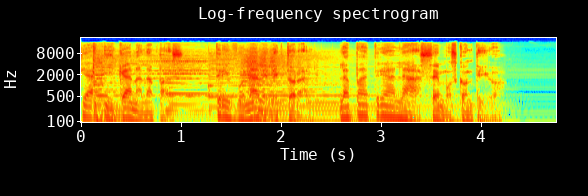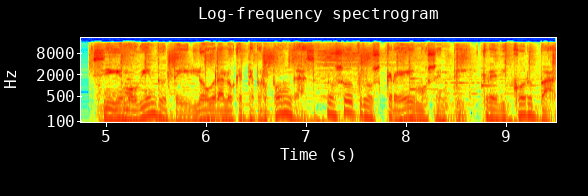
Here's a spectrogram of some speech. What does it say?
Democracia y gana la paz. Tribunal Electoral. La patria la hacemos contigo. Sigue moviéndote y logra lo que te propongas. Nosotros creemos en ti. Credit Corp Bank.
